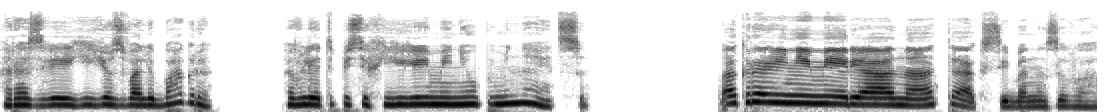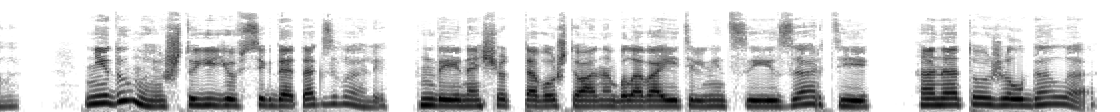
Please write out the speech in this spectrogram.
Разве ее звали Багра? В летописях ее имя не упоминается. По крайней мере, она так себя называла. Не думаю, что ее всегда так звали. Да и насчет того, что она была воительницей из Артии, она тоже лгала.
